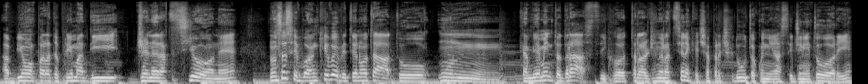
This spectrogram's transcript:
abbiamo parlato prima di generazione. Non so se anche voi avete notato un cambiamento drastico tra la generazione che ci ha preceduto, quindi i nostri genitori,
